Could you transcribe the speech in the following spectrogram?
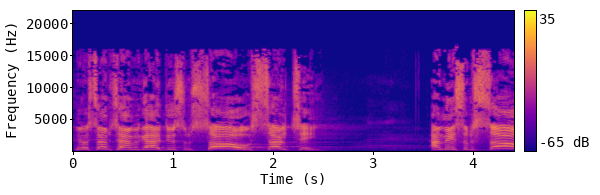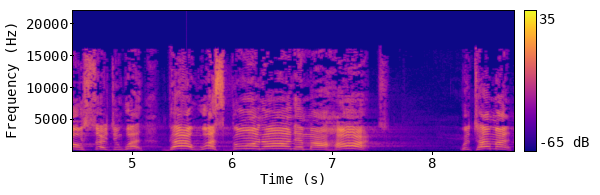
You know, sometimes we got to do some soul searching. I mean, some soul searching. What, God, what's going on in my heart? We're talking about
